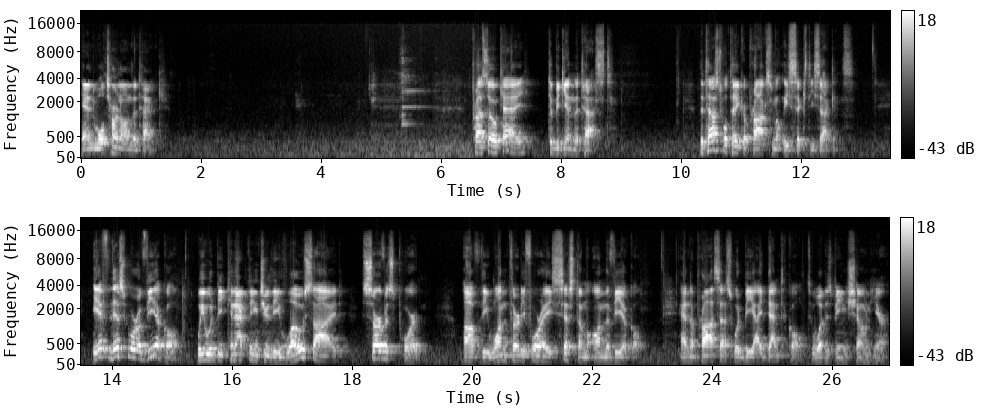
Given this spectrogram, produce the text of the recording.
and we'll turn on the tank. Press OK to begin the test. The test will take approximately 60 seconds. If this were a vehicle, we would be connecting to the low side service port of the 134A system on the vehicle and the process would be identical to what is being shown here.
